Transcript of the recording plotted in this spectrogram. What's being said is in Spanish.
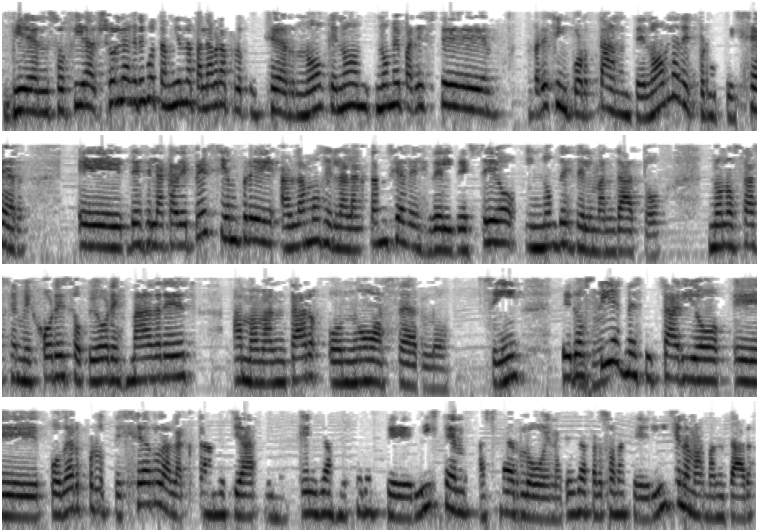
Bien, Sofía, yo le agrego también la palabra proteger, ¿no? Que no, no me parece, me parece importante, ¿no? Habla de proteger. Eh, desde la KDP siempre hablamos de la lactancia desde el deseo y no desde el mandato. No nos hace mejores o peores madres amamantar o no hacerlo. ¿Sí? Pero sí es necesario eh, poder proteger la lactancia en aquellas mujeres que eligen hacerlo, en aquellas personas que eligen amamantar,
